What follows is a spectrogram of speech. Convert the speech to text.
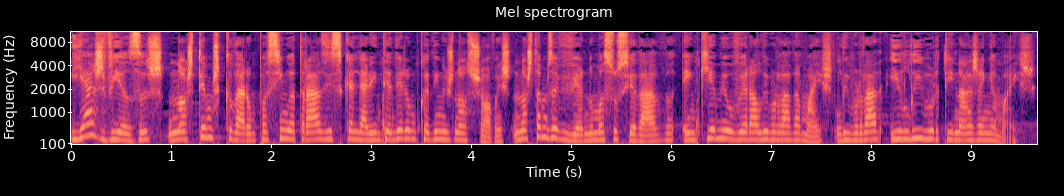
E às vezes nós temos que dar um passinho atrás e se calhar entender um bocadinho os nossos jovens. Nós estamos a viver numa sociedade em que, a meu ver, há liberdade a mais. Liberdade e libertinagem a mais.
